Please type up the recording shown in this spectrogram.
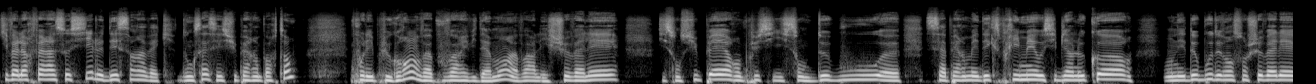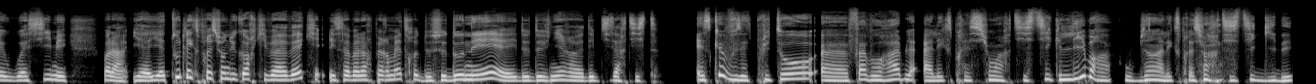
qui va leur faire associer le dessin avec. Donc ça, c'est super important. Pour les plus grands, on va pouvoir évidemment avoir les chevalets qui sont super. En plus, ils sont debout. Euh, ça permet d'exprimer aussi bien le corps. On est debout devant son chevalet ou assis, mais voilà, il y a, toute l'expression du corps qui va avec ça va leur permettre de se donner et de devenir euh, des petits artistes. Est-ce que vous êtes plutôt euh, favorable à l'expression artistique libre ou bien à l'expression artistique guidée?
